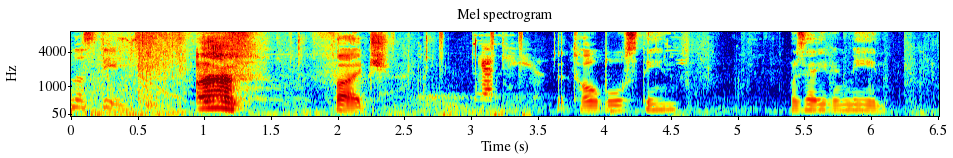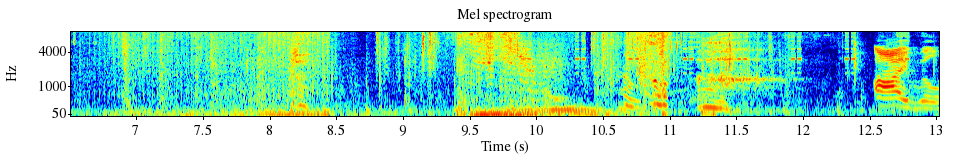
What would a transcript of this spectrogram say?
The Steam. Ugh! Fudge. The Tobol Steam? What does that even mean? I will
